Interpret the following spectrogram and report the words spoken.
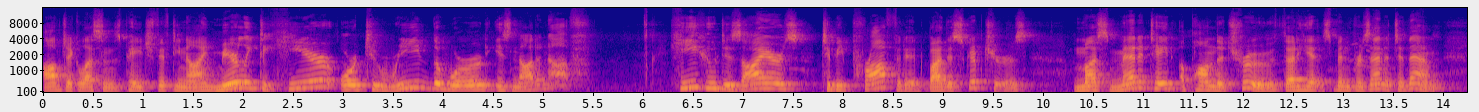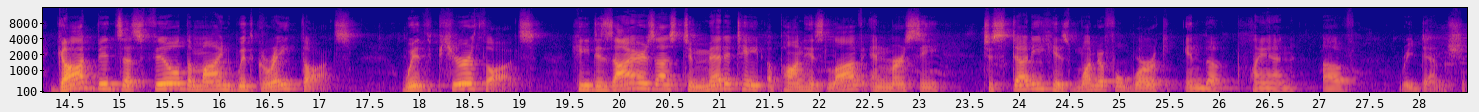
Object Lessons, page 59 merely to hear or to read the word is not enough. He who desires to be profited by the scriptures must meditate upon the truth that he has been presented to them. God bids us fill the mind with great thoughts, with pure thoughts. He desires us to meditate upon His love and mercy, to study His wonderful work in the plan of redemption.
